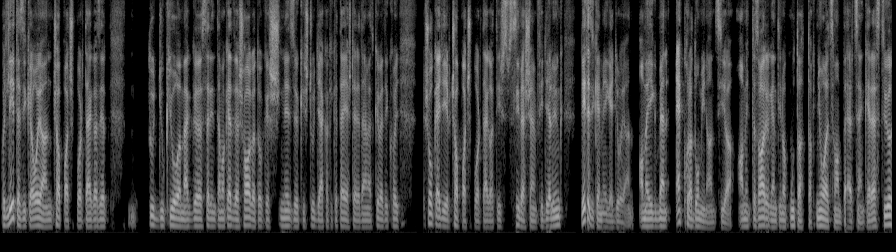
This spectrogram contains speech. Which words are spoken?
hogy létezik-e olyan csapatsportág, azért tudjuk jól, meg szerintem a kedves hallgatók és nézők is tudják, akik a teljes terjedelmet követik, hogy sok egyéb csapatsportágat is szívesen figyelünk. Létezik-e még egy olyan, amelyikben ekkora dominancia, amit az argentinok mutattak 80 percen keresztül,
